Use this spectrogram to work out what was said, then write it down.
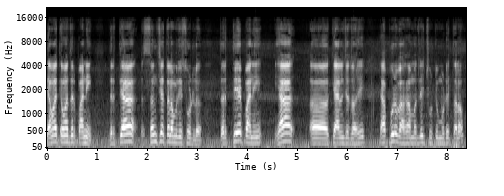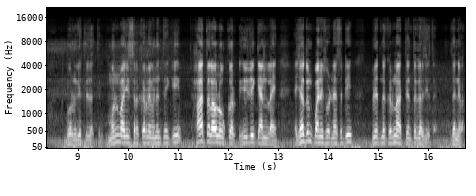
तेव्हा तेव्हा जर पाणी जर त्या संघच्या तलावामध्ये सोडलं तर ते पाणी ह्या कॅनलच्याद्वारे या पूर्व भागामधले छोटे मोठे तलाव भरून घेतले जातील. म्हणून माझी सरकारने विनंती आहे की हा तलाव लवकर हे जे कॅनल आहे ह्याच्यातून पाणी सोडण्यासाठी प्रयत्न करणं अत्यंत गरजेचं आहे. धन्यवाद.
